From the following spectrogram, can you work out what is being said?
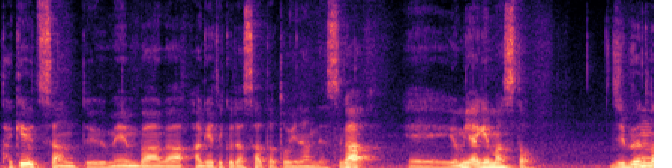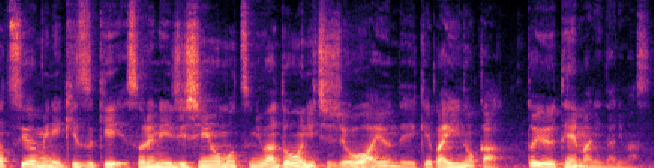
竹内さんというメンバーが挙げてくださった問いなんですがえー、読み上げますと。自分の強みに気づきそれに自信を持つにはどう日常を歩んでいけばいいのかというテーマになります。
